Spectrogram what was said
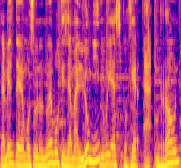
también tenemos uno nuevo que se llama Lumin. voy a escoger a Round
